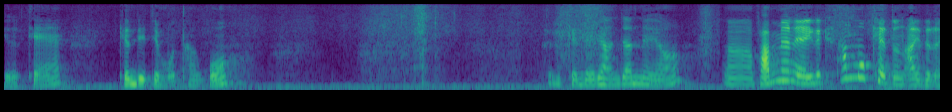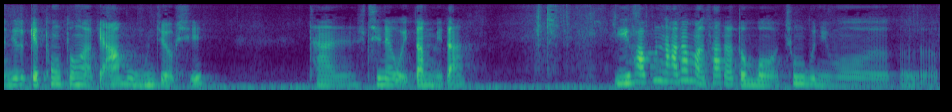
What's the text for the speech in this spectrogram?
이렇게 견디지 못하고 이렇게 내려앉았네요. 어, 반면에 이렇게 삽목해둔 아이들은 이렇게 통통하게 아무 문제 없이 잘 지내고 있답니다. 이 화분 하나만 살아도 뭐 충분히 뭐 그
